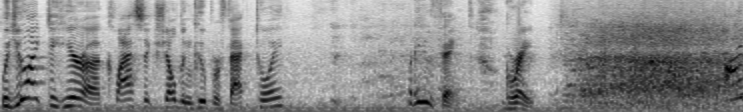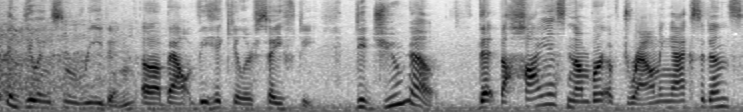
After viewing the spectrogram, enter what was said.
Would you like to hear a classic Sheldon Cooper factoid? What do you think? Great. I've been doing some reading about vehicular safety. Did you know that the highest number of drowning accidents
